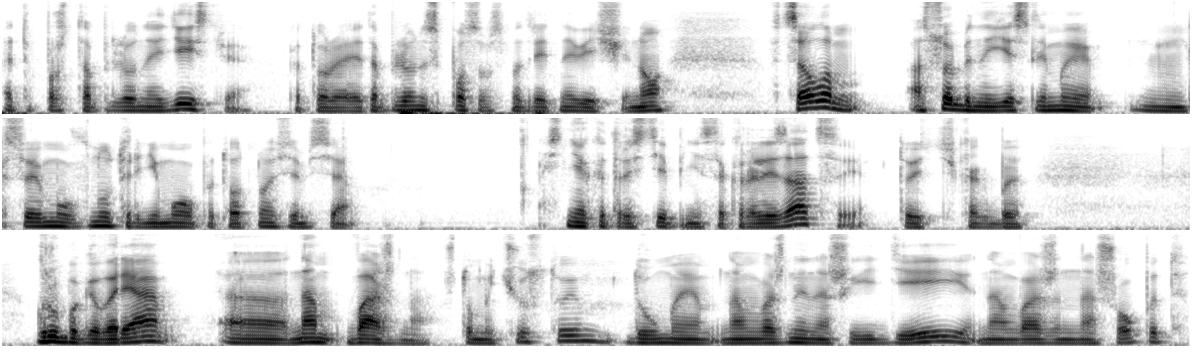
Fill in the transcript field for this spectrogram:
это просто определенное действие, которое... Это определенный способ смотреть на вещи. Но в целом, особенно если мы к своему внутреннему опыту относимся с некоторой степени сакрализации, то есть как бы грубо говоря, э, нам важно, что мы чувствуем, думаем, нам важны наши идеи, нам важен наш опыт,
